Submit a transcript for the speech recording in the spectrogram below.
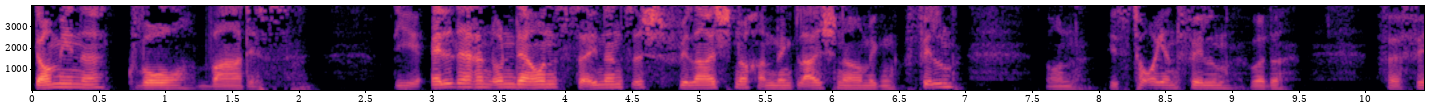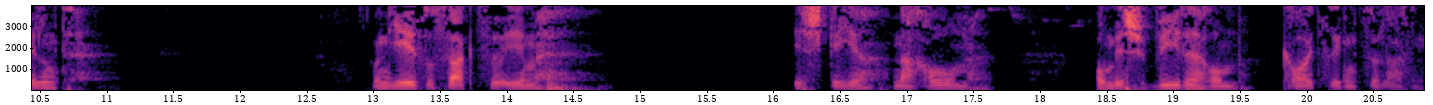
Domine quo vadis? Die Älteren unter uns erinnern sich vielleicht noch an den gleichnamigen Film. Ein Historienfilm wurde verfilmt. Und Jesus sagt zu ihm, ich gehe nach Rom, um mich wiederum kreuzigen zu lassen.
